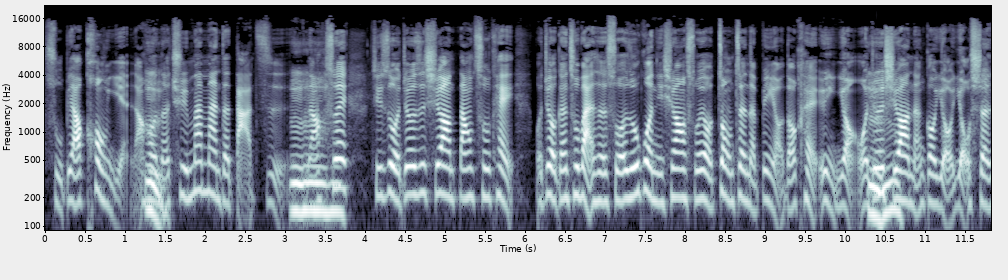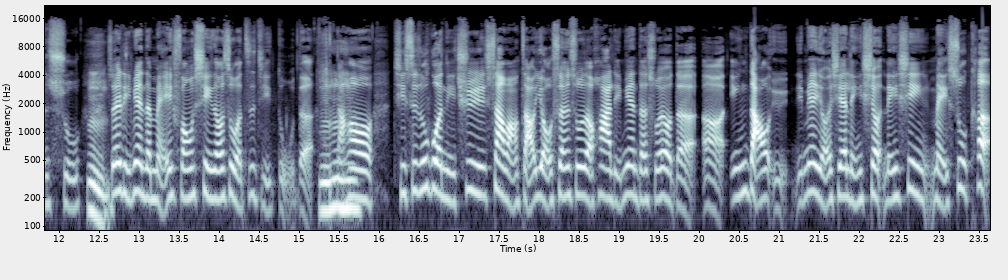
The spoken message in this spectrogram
鼠标控眼，然后呢，去慢慢的打字，嗯，然后所以其实我就是希望当初可以。我就有跟出版社说，如果你希望所有重症的病友都可以运用，我就是希望能够有有声书。嗯，所以里面的每一封信都是我自己读的。嗯，然后其实如果你去上网找有声书的话，里面的所有的呃引导语，里面有一些灵修、灵性美术课、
